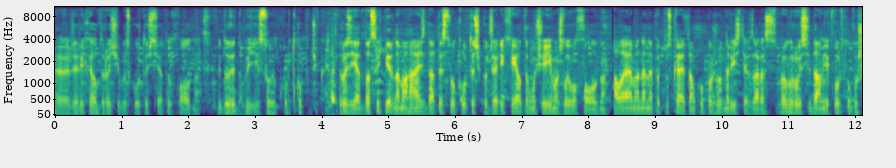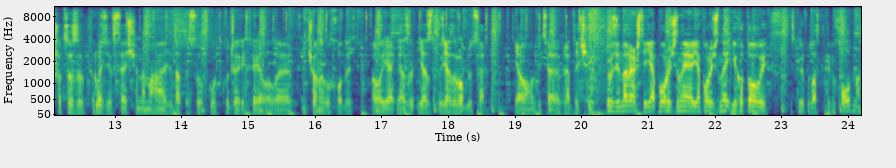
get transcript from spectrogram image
Е, Джері Хелл, до речі, без курточці, а тут холодно. Піду віддам їй свою куртку. Почекайте. Друзі, я до сих пір намагаюсь дати свою курточку Джері Хейл, тому що їй можливо холодно. Але мене не підпускає там купа журналістів. Зараз проберусь і дам їй куртку, бо що це за друзі? Все ще намагаюсь дати свою куртку Джері Хейл, але нічого не виходить. Але я, я, я, я зроблю це. Я вам обіцяю, глядачі. Друзі, нарешті я поруч з нею, я поруч з нею і готовий. Скажи, будь ласка, тобі холодно?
